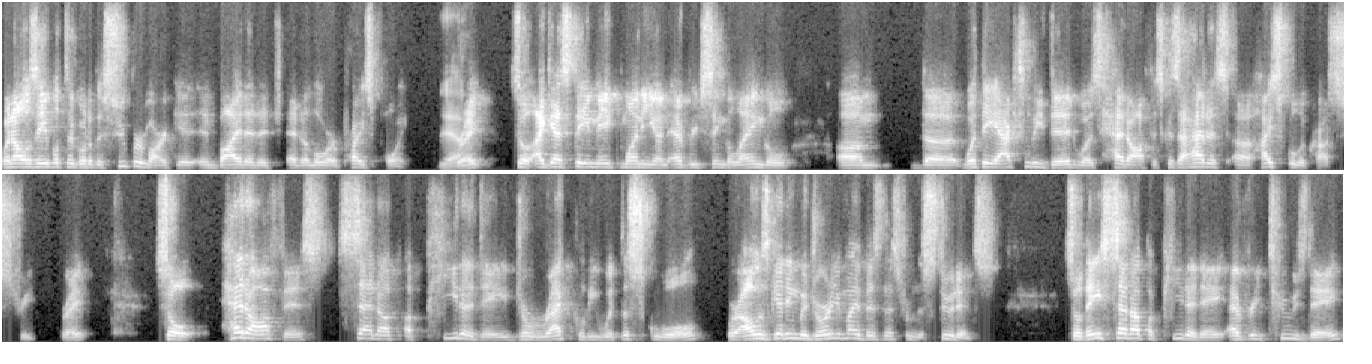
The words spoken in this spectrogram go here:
when I was able to go to the supermarket and buy it at a, at a lower price point. Yeah. Right. So I guess they make money on every single angle. Um, the what they actually did was head office because I had a, a high school across the street. Right. So head office set up a pita day directly with the school where I was getting majority of my business from the students. So they set up a pita day every Tuesday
